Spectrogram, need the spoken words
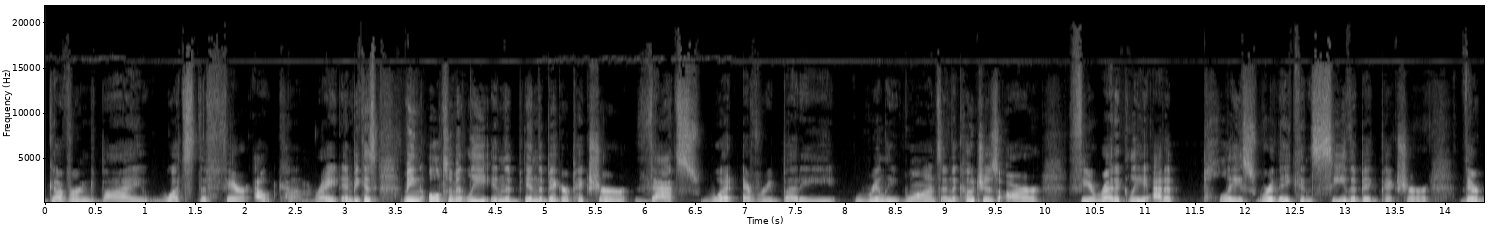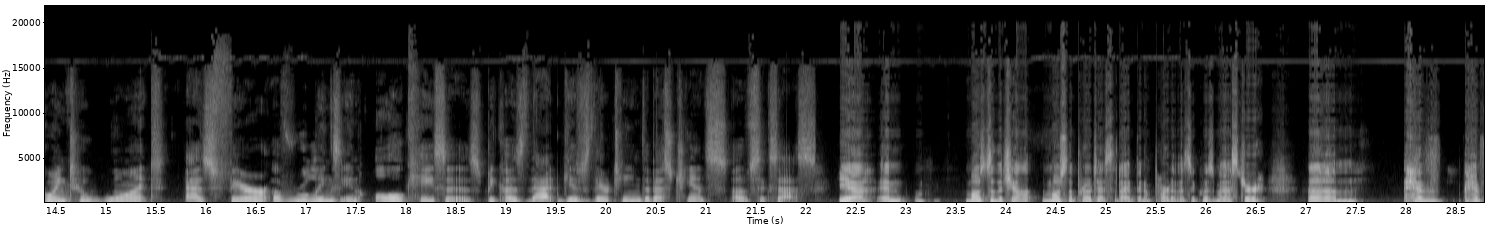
governed by what's the fair outcome, right? And because I mean, ultimately in the in the bigger picture, that's what everybody really wants, and the coaches are theoretically at a place where they can see the big picture. They're going to want as fair of rulings in all cases because that gives their team the best chance of success. Yeah, and most of the challenge, most of the protests that I've been a part of as a quizmaster, um, have have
